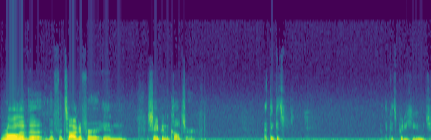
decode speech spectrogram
role of the the photographer in shaping the culture? I think it's I think it's pretty huge,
